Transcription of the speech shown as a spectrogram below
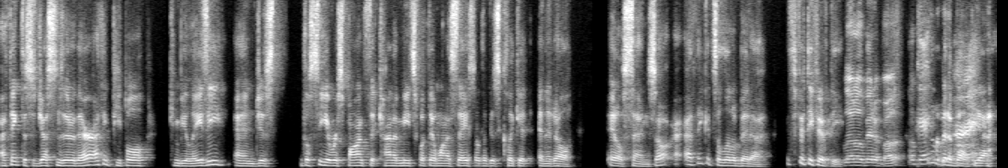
I think the suggestions that are there, I think people can be lazy and just they'll see a response that kind of meets what they want to say. So they'll just click it and it'll it'll send. So I think it's a little bit of it's 50-50. A little bit of both. Okay. A little bit of both, right. yeah.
